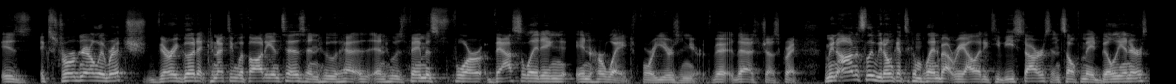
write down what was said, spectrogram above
is extraordinarily rich, very good at connecting with audiences, and who has and who is famous for vacillating in her weight for years and years. That's just great. I mean, honestly, we don't get to complain about reality TV stars and self-made billionaires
